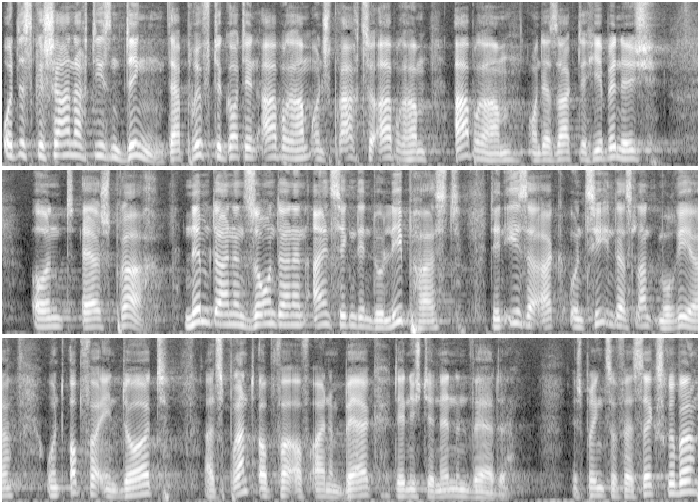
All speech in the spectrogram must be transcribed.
Und es geschah nach diesen Dingen, da prüfte Gott den Abraham und sprach zu Abraham, Abraham, und er sagte, hier bin ich. Und er sprach, nimm deinen Sohn, deinen einzigen, den du lieb hast, den Isaak, und zieh in das Land Moria und opfer ihn dort als Brandopfer auf einem Berg, den ich dir nennen werde. Wir springen zu Vers 6 rüber.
